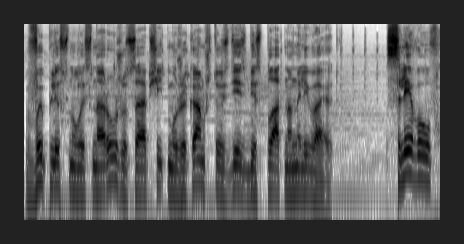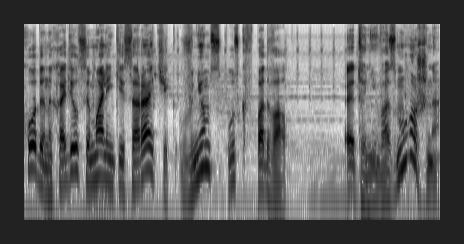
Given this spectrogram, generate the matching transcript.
выплеснулась наружу сообщить мужикам, что здесь бесплатно наливают. Слева у входа находился маленький сарайчик, в нем спуск в подвал. «Это невозможно!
